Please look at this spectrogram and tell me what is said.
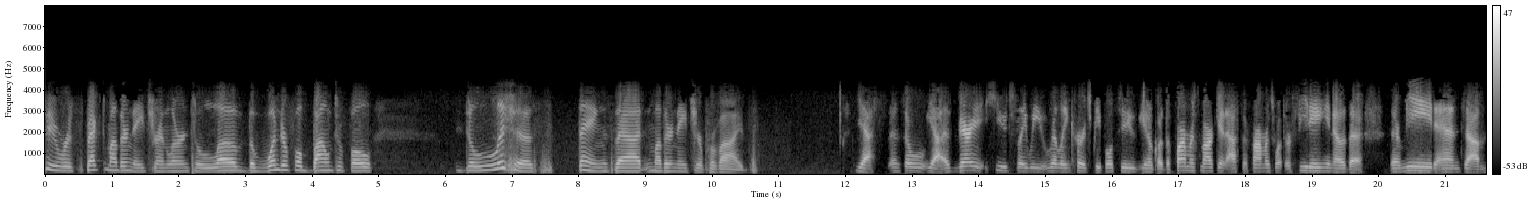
to respect Mother Nature and learn to love the wonderful, bountiful, delicious things that Mother Nature provides. Yes, and so yeah, it's very hugely. We really encourage people to you know go to the farmers market, ask the farmers what they're feeding, you know the their meat, and um,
